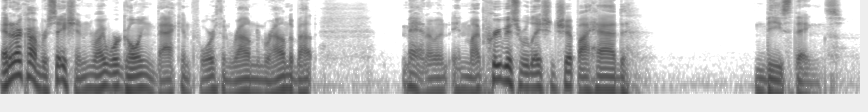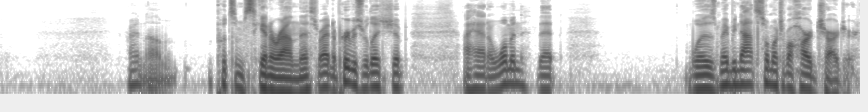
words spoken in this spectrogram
And in our conversation, right, we're going back and forth and round and round about, man, I mean, in my previous relationship, I had these things. Right? And I'll put some skin around this. Right? In a previous relationship, I had a woman that was maybe not so much of a hard charger.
